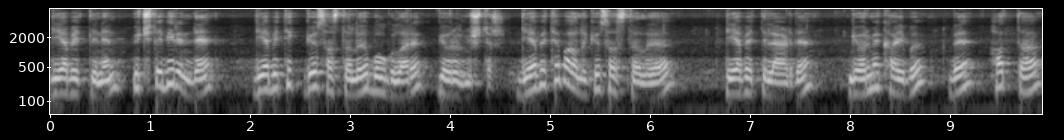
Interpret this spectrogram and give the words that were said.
diyabetlinin üçte birinde diyabetik göz hastalığı bulguları görülmüştür. Diyabete bağlı göz hastalığı diyabetlilerde görme kaybı ve hatta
